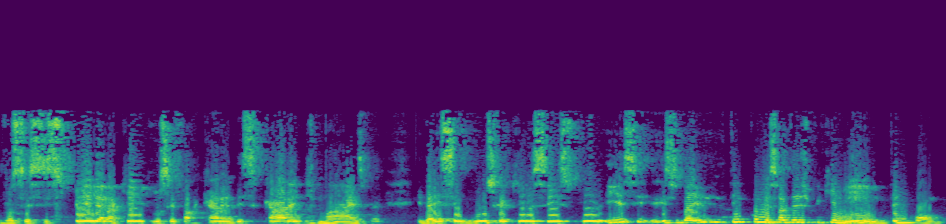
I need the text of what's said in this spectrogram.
Você se espelha naquele que você fala, caramba, esse cara é demais, velho. E daí você busca aquilo, você estuda. E esse, isso daí tem que começar desde pequenininho, não tem como.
